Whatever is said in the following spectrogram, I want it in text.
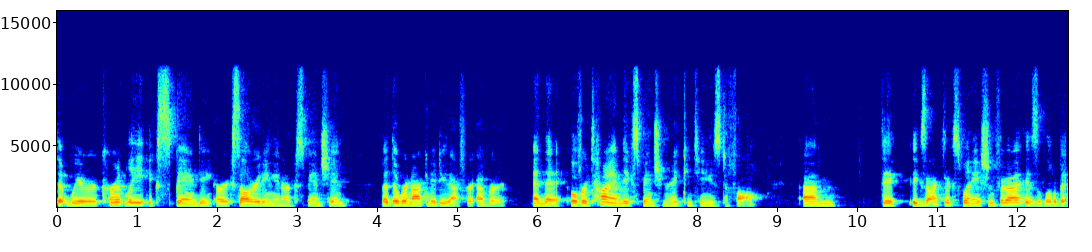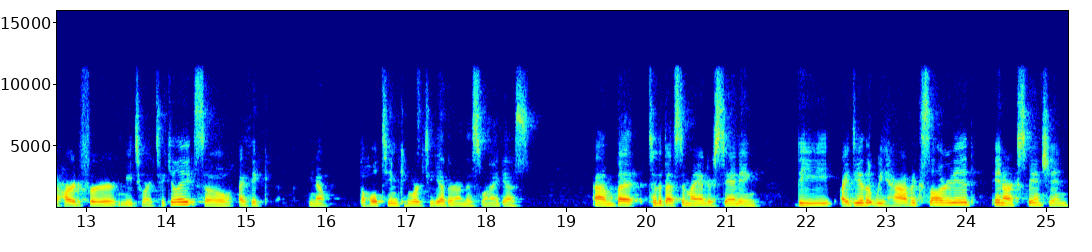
that we're currently expanding or accelerating in our expansion, but that we're not going to do that forever. And that over time, the expansion rate continues to fall. Um, the exact explanation for that is a little bit hard for me to articulate. So I think, you know, the whole team can work together on this one, I guess. Um, but to the best of my understanding, the idea that we have accelerated in our expansion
